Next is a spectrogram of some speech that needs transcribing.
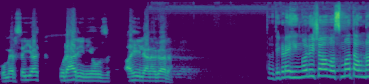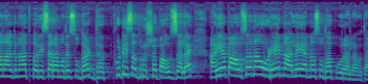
उमेर सय्यद पुढारी न्यूज अहिल्यानगर. तर तिकडे हिंगोलीच्या वसमत औंढा नागनाथ परिसरामध्ये सुद्धा ढगफुटी सदृश्य पाऊस झालाय आणि या पावसानं ओढे नाले यांना सुद्धा पूर आला होता.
